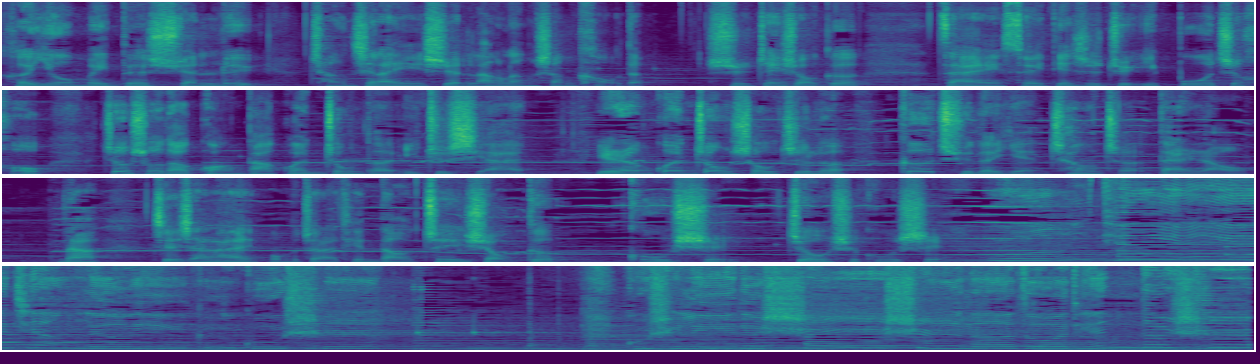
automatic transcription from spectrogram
和优美的旋律，唱起来也是朗朗上口的，使这首歌在随电视剧一播之后，就受到广大观众的一致喜爱。也让观众熟知了歌曲的演唱者戴娆。那接下来我们就来听到这首歌，故事就是故事。我听爷爷讲了一个故事，故事里的事是那昨天的事。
